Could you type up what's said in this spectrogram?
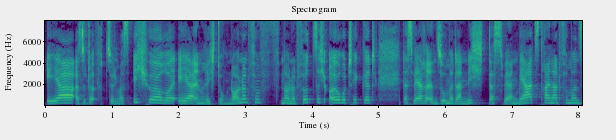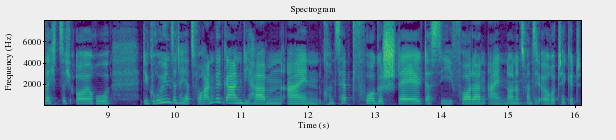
eher, also zu dem, was ich höre, eher in Richtung 49 Euro Ticket. Das wäre in Summe dann nicht, das wären mehr als 365 Euro. Die Grünen sind ja jetzt vorangegangen. Die haben ein Konzept vorgestellt, dass sie fordern ein 29 Euro Ticket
